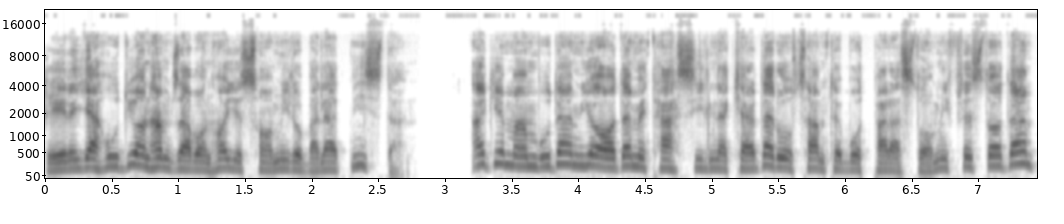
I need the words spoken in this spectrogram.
غیر یهودیان هم زبانهای سامی رو بلد نیستن. اگه من بودم یه آدم تحصیل نکرده رو سمت بت پرستا میفرستادم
